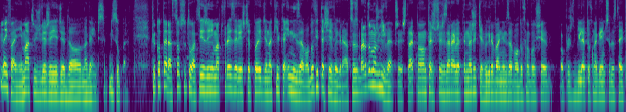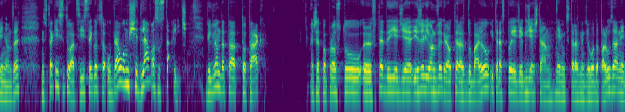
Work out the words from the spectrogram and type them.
No i fajnie, Matt już wie, że jedzie do, na Games i super. Tylko teraz, co w sytuacji, jeżeli Matt Fraser jeszcze pojedzie na kilka innych zawodów i też się wygra, co jest bardzo możliwe przecież, tak? No on też przecież zarabia tym na życie, wygrywaniem zawodów, no bo się oprócz biletów na Gamesy dostaje pieniądze. Więc w takiej sytuacji, z tego co udało mi się dla was ustalić, wygląda to, to tak, że po prostu y, wtedy jedzie, jeżeli on wygrał teraz w Dubaju i teraz pojedzie gdzieś tam, nie wiem co teraz będzie, Łodopaluza, nie,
